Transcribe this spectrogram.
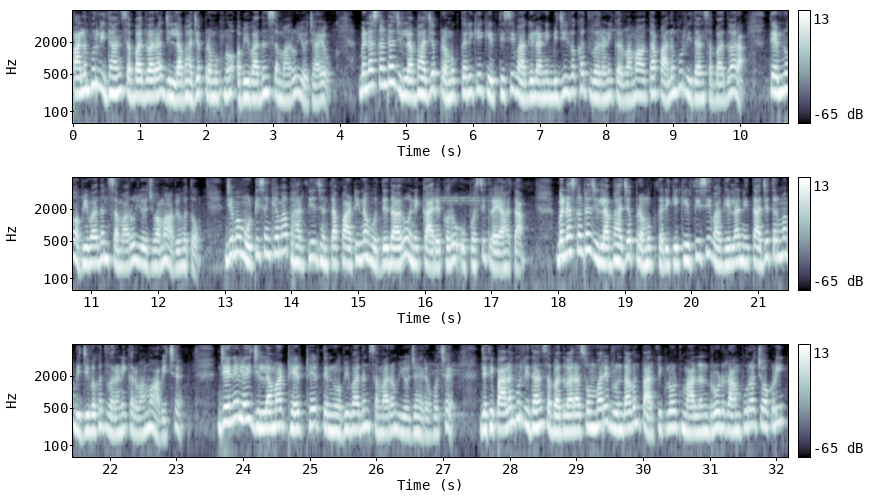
પાલનપુર વિધાનસભા દ્વારા જિલ્લા ભાજપ પ્રમુખનો અભિવાદન સમારોહ યોજાયો. બનાસકાંઠા જિલ્લા ભાજપ પ્રમુખ તરીકે કીર્તિસિંહ વાઘેલાની બીજી વખત વરણી કરવામાં આવતા પાલનપુર વિધાનસભા દ્વારા તેમનો અભિવાદન સમારોહ યોજવામાં આવ્યો હતો, જેમાં મોટી સંખ્યામાં ભારતીય જનતા પાર્ટીના હોદ્દેદારો અને કાર્યકરો ઉપસ્થિત રહ્યા હતા. બનાસકાંઠા જિલ્લા ભાજપ પ્રમુખ તરીકે કીર્તિસિંહ વાઘેલાની તાજેતરમાં બીજી વખત વરણી કરવામાં આવી છે, જેને લઈ જિલ્લામાં ઠેર ઠેર તેમનું અભિવાદન સમારંભ યોજાઈ રહ્યો છે. જેથી પાલનપુર વિધાનસભા દ્વારા સોમવારે Vrindavan party plot Malan road Rampura ચોકડી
